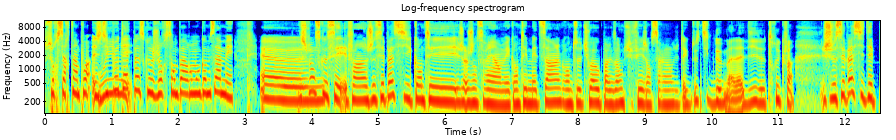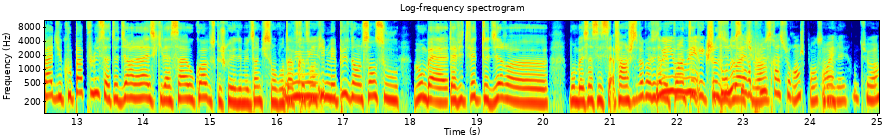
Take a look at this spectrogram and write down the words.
sur certains points. Je. Oui, dis peut-être mais- parce que je le ressens pas vraiment comme ça, mais euh, Je pense que c'est, enfin, je sais pas si quand t'es, j'en sais rien, mais quand t'es médecin, quand tu vois, ou par exemple tu fais, j'en sais rien, du diagnostic de maladie, de trucs, enfin, je sais pas si t'es pas du coup pas plus à te dire, ah là là, est-ce qu'il a ça ou quoi, parce que je connais des médecins qui sont en contact Oui, très oui. tranquilles, mais plus dans le sens où, bon, bah, t'as vite fait de te dire, euh, bon, bah, ça c'est ça, enfin, je sais pas comment te dire, oui, mais pointer quelque chose Pour du nous, c'est vois. plus rassurant, je pense, en Ouais. vrai, tu vois.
